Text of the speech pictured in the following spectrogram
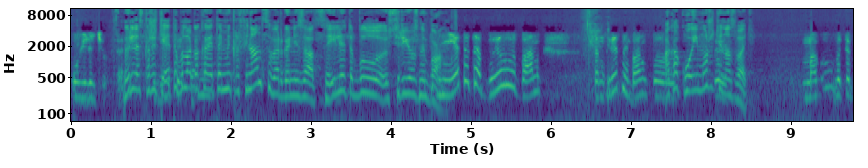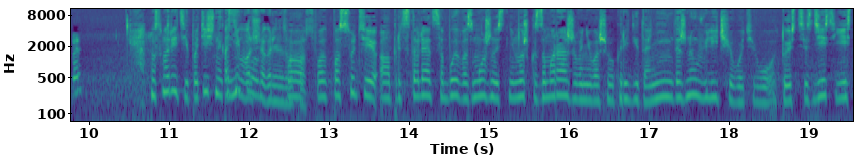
увеличился. Галина, скажите, это была какая-то микрофинансовая организация или это был серьезный банк? Нет, это был банк, конкретный банк был. А какой, можете назвать? Могу, ВТБ. Ну, смотрите, ипотечные Спасибо каникулы, большое, за вопрос. По, по, по сути, а, представляют собой возможность немножко замораживания вашего кредита. Они не должны увеличивать его. То есть здесь есть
